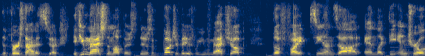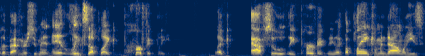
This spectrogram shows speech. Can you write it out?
the first mm-hmm. time it's if you match them up, there's there's a bunch of videos where you match up the fight scene on Zod and like the intro of the Batman vs Superman, and it links up like perfectly, like absolutely perfectly. Like the plane coming down when he's,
